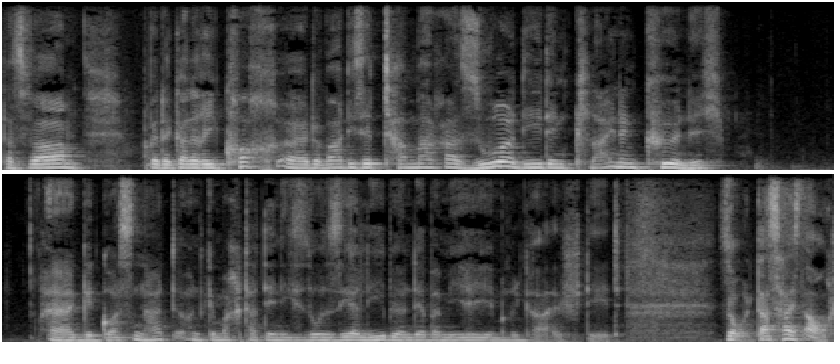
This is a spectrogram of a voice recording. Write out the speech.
Das war bei der Galerie Koch, äh, da war diese Tamara Sur, die den kleinen König äh, gegossen hat und gemacht hat, den ich so sehr liebe und der bei mir hier im Regal steht. So, das heißt auch,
